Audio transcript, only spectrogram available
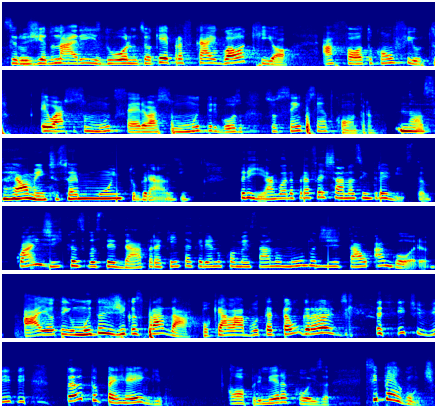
cirurgia do nariz, do olho, não sei o quê, para ficar igual aqui, ó, a foto com o filtro. Eu acho isso muito sério, eu acho isso muito perigoso, sou 100% contra. Nossa, realmente, isso é muito grave. Pri, agora para fechar nossa entrevista, quais dicas você dá para quem está querendo começar no mundo digital agora? Ah, eu tenho muitas dicas para dar, porque a labuta é tão grande que a gente vive tanto perrengue. Ó, primeira coisa, se pergunte,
